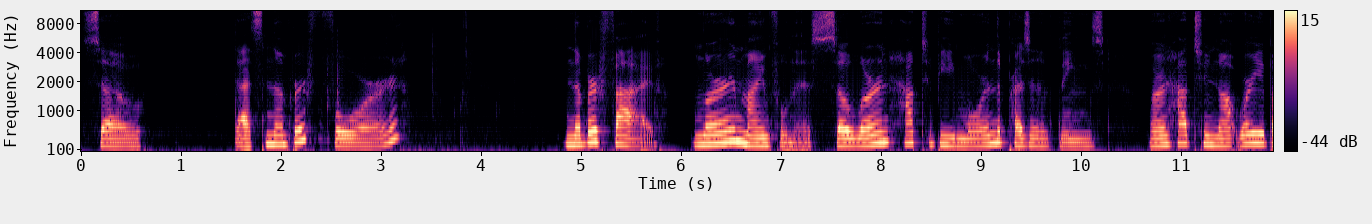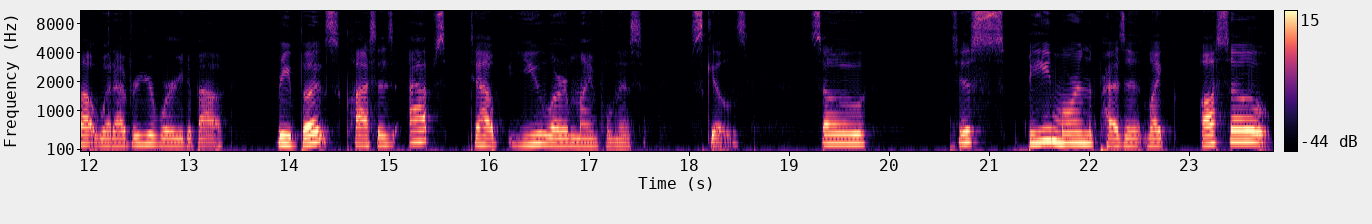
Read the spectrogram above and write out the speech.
So that's number 4. Number 5 Learn mindfulness. So, learn how to be more in the present of things. Learn how to not worry about whatever you're worried about. Read books, classes, apps to help you learn mindfulness skills. So, just be more in the present. Like, also,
